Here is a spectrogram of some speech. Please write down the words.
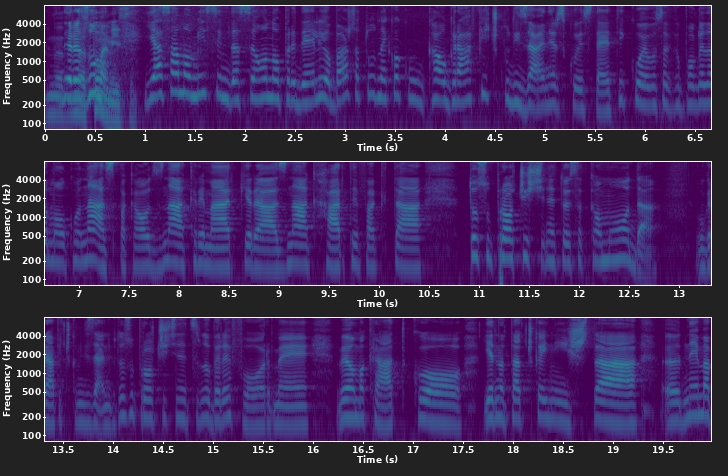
na, razumem. na to mislim. Ja samo mislim da se on opredelio baš da tu nekako kao grafičku dizajnersku estetiku, evo sad kad pogledamo oko nas, pa kao znak remarkera, znak artefakta, to su pročišćene, to je sad kao moda u grafičkom dizajnu. To su pročišćene crno-bele forme, veoma kratko, jedna tačka i ništa, e, nema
